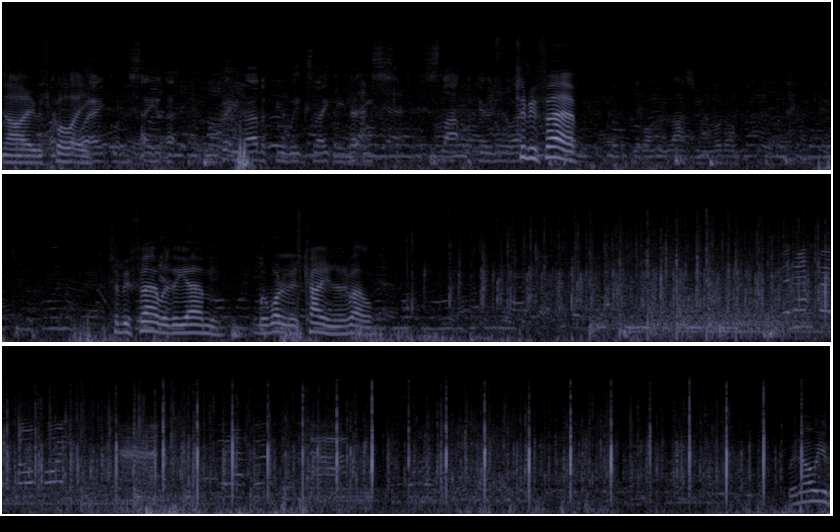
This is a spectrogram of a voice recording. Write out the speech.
No, he was quality. I ain't going to say that. But he had a few weeks lately that he's slapped a few and all that. To be fair, to be fair with the um, with what he was carrying as well. Good effort, tall boy. Good effort. We know you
